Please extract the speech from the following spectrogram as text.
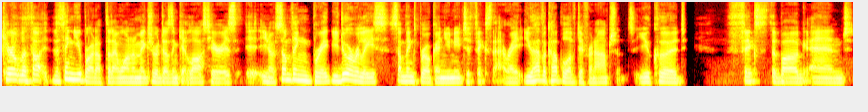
Carol, the thought, the thing you brought up that I want to make sure it doesn't get lost here is, eh, you know, something break, you do a release, something's broken, you need to fix that, right? You have a couple of different options. You could fix the bug and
